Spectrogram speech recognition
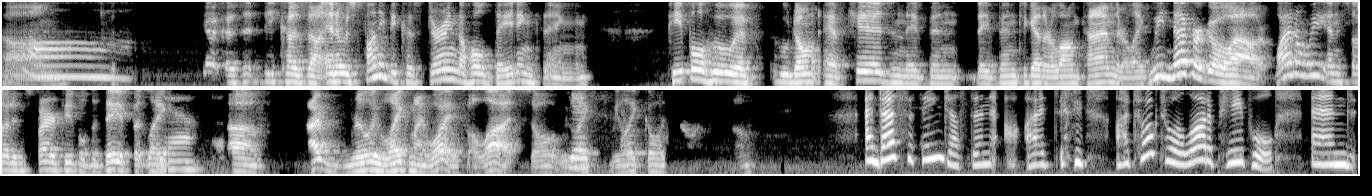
Um yeah, because it because uh, and it was funny because during the whole dating thing, people who have who don't have kids and they've been they've been together a long time, they're like, we never go out. Why don't we? And so it inspired people to date. But like, yeah. um, I really like my wife a lot, so we Yes. like we like going. Um, And that's the thing, Justin. I, I I talk to a lot of people, and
